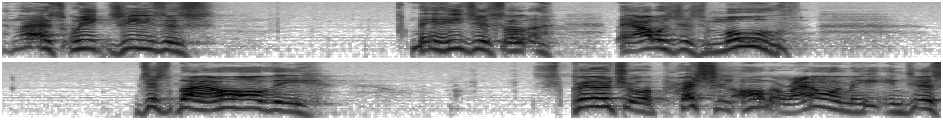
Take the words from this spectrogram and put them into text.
And last week, Jesus, man, he just, uh, man, I was just moved just by all the spiritual oppression all around me. And just,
